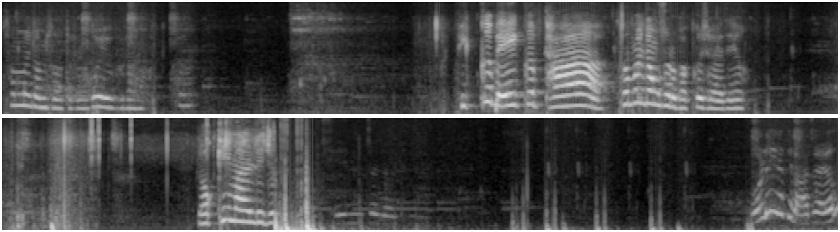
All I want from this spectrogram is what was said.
선물 점수 얻으려고 일부러. 하는 거니까 B급, A급 다 선물 점수로 바꾸셔야 돼요. 럭키 마일리지 진짜 잘 드네 원래 이렇게 낮아요?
